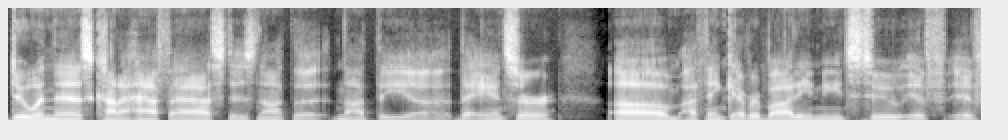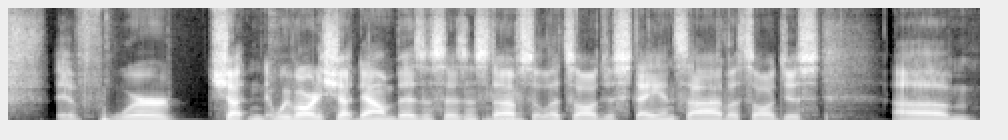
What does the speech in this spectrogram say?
doing this kind of half-assed is not the not the uh, the answer. Um, I think everybody needs to if if if we're shutting, we've already shut down businesses and stuff. Mhm. So let's all just stay inside. Let's all just um,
